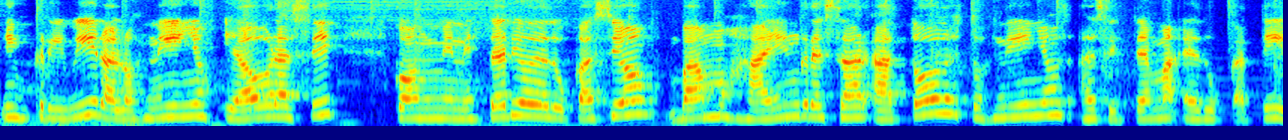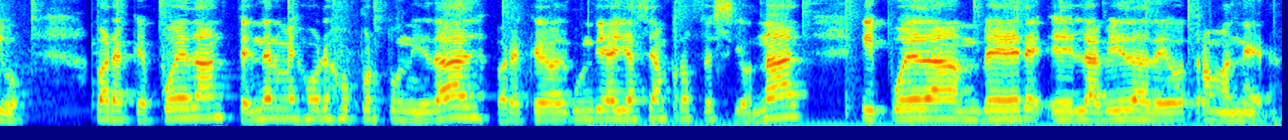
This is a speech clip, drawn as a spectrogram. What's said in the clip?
inscribir a los niños y ahora sí, con Ministerio de Educación vamos a ingresar a todos estos niños al sistema educativo para que puedan tener mejores oportunidades, para que algún día ya sean profesional y puedan ver eh, la vida de otra manera.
